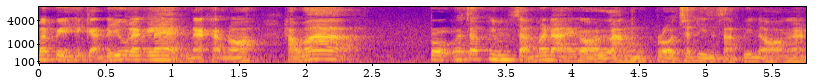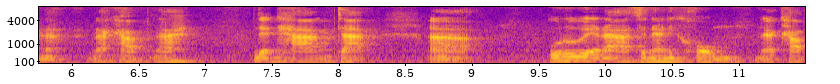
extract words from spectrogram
มาเปลี่ยนเหตุการณ์ในยุคแรก ๆ นะครับเนาะถามว่าโปรดพระเจ้าพิมพ์สันเมื่อใดก่อนหลังโปรดชดินสามพี่น้องอะนะนะครับนะเดินทางจาก อุรุเวราเสนานิคมนะครับ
